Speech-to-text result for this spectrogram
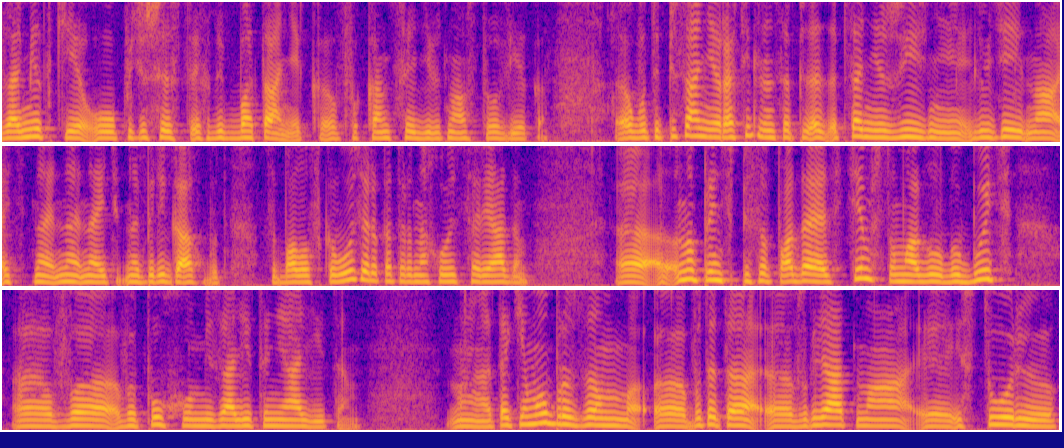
заметки о путешествиях ботаник в конце XIX века. Э, вот описание растительности, описание жизни людей на, на, на, на, эти, на берегах вот, Заболотского озера, которое находится рядом, э, оно, в принципе, совпадает с тем, что могло бы быть э, в, в эпоху мезолита-неолита. Таким образом, вот это взгляд на историю,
